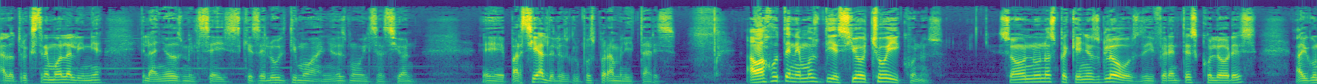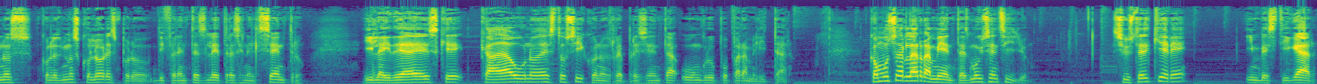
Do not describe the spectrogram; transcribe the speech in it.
al otro extremo de la línea, el año 2006, que es el último año de desmovilización eh, parcial de los grupos paramilitares. Abajo tenemos 18 iconos son unos pequeños globos de diferentes colores, algunos con los mismos colores pero diferentes letras en el centro. Y la idea es que cada uno de estos iconos representa un grupo paramilitar. ¿Cómo usar la herramienta? Es muy sencillo. Si usted quiere investigar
